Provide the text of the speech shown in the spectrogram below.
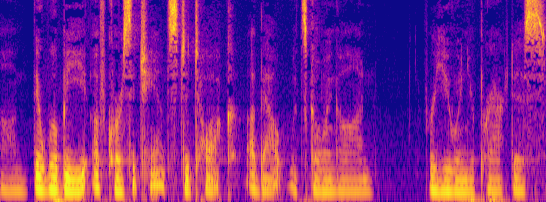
um, there will be, of course, a chance to talk about what's going on for you and your practice.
